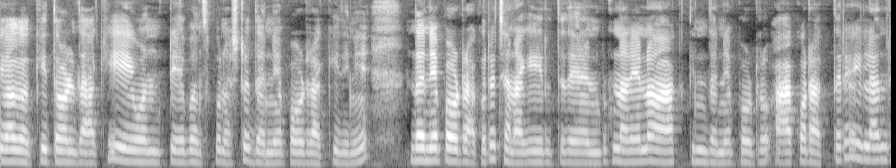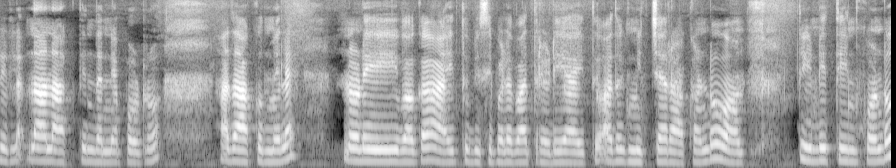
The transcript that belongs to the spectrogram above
ಇವಾಗ ಅಕ್ಕಿ ತೊಳೆದು ಹಾಕಿ ಒಂದು ಟೇಬಲ್ ಸ್ಪೂನ್ ಅಷ್ಟು ಧನಿಯಾ ಪೌಡ್ರ್ ಹಾಕಿದ್ದೀನಿ. ಧನಿಯಾ ಪೌಡ್ರ್ ಹಾಕಿದ್ರೆ ಚೆನ್ನಾಗೇ ಇರ್ತದೆ ಅಂದ್ಬಿಟ್ಟು ನಾನೇನೋ ಹಾಕ್ತೀನಿ ಧನಿಯಾ ಪೌಡ್ರು ಹಾಕೋರು ಹಾಕ್ತಾರೆ, ಇಲ್ಲಾಂದ್ರೆ ಇಲ್ಲ. ನಾನು ಹಾಕ್ತೀನಿ ಧನಿಯಾ ಪೌಡ್ರು ಅದು ಹಾಕಿದ್ಮೇಲೆ ನೋಡಿ ಇವಾಗ ಆಯಿತು ಬಿಸಿಬೇಳೆ ಭಾತ್ ರೆಡಿ ಆಯಿತು ಅದಕ್ಕೆ ಮಿಕ್ಚರ್ ಹಾಕ್ಕೊಂಡು ತಿಂಡಿ ತಿಂದ್ಕೊಂಡು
